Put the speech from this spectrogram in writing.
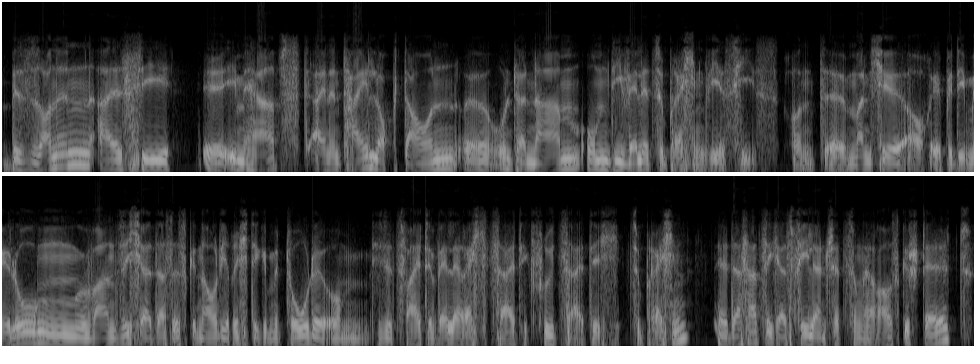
besonnen, als sie äh, im Herbst einen Teil-Lockdown äh, unternahm, um die Welle zu brechen, wie es hieß. Und äh, manche, auch Epidemiologen, waren sicher, das ist genau die richtige Methode, um diese zweite Welle rechtzeitig, frühzeitig zu brechen. Äh, das hat sich als Fehleinschätzung herausgestellt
